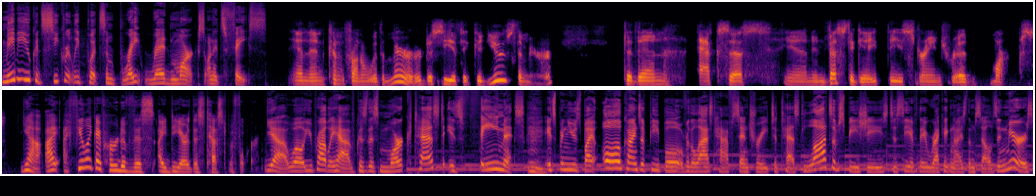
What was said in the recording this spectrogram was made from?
maybe you could secretly put some bright red marks on its face. And then confront it with a mirror to see if it could use the mirror to then access and investigate these strange red marks. Yeah, I, I feel like I've heard of this idea or this test before. Yeah, well, you probably have because this mark test is famous. Mm. It's been used by all kinds of people over the last half century to test lots of species to see if they recognize themselves in mirrors.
